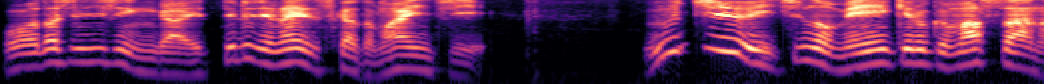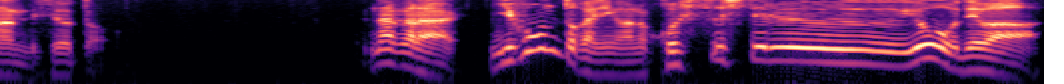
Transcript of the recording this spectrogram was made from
私自身が言ってるじゃないですかと、毎日。宇宙一の免疫力マスターなんですよ、と。だから、日本とかにあの固執してるようでは、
